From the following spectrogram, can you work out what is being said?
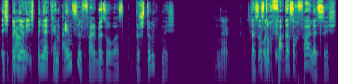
Ich bin ja. Ja. ich bin ja kein Einzelfall bei sowas. Bestimmt nicht. nee. Das ist Und- doch, das ist doch fahrlässig.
